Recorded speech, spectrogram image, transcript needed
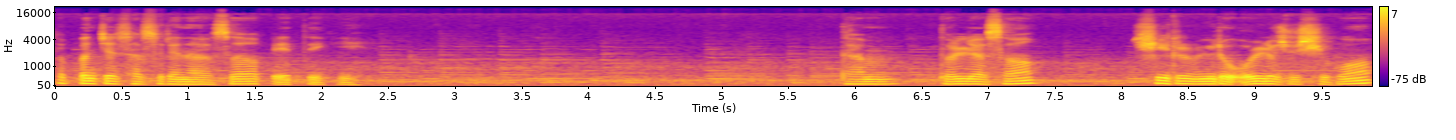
첫 번째 사슬에 넣어서 빼뜨기. 다음 돌려서 실을 위로 올려주시고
